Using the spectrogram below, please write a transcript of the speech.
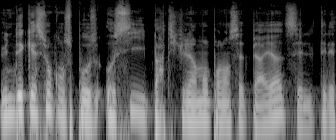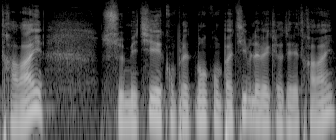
Une des questions qu'on se pose aussi particulièrement pendant cette période, c'est le télétravail. Ce métier est complètement compatible avec le télétravail?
